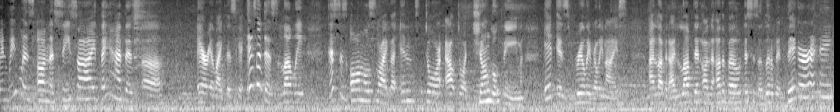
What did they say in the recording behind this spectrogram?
When we was on the seaside, they had this uh, area like this here. Isn't this lovely? This is almost like an indoor, outdoor jungle theme. It is really, really nice. I love it. I loved it on the other boat. This is a little bit bigger, I think.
